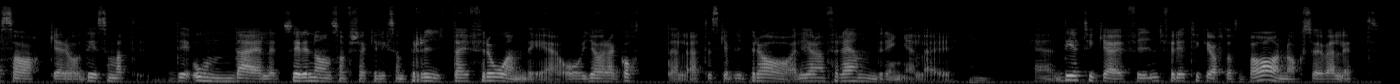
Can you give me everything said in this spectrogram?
saker och det är som att det onda eller så är det någon som försöker liksom bryta ifrån det och göra gott eller att det ska bli bra eller göra en förändring eller Mm. Eh, Det tycker jag är fint, för det tycker oftast barn också är väldigt...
